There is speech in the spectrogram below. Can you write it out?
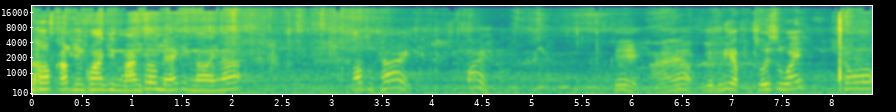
รอบครับยิงควางยิงมันเพิ่มแรงอีกหน่อยนะรอบสุดท้ายไปโอเคมาแล้วเรียบเรียบสวยๆโชว์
